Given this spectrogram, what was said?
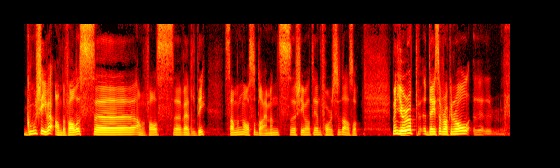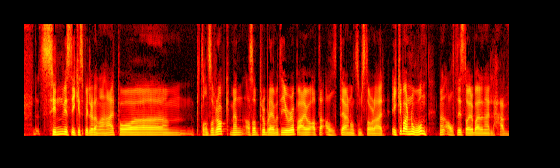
god skive. Anbefales, uh, anbefales uh, veldig. Sammen med også Diamonds-skiva til Enforcer, da, altså. Men Europe, Days of Rock and Roll eh, Synd hvis de ikke spiller denne her på, eh, på Tons of Rock. Men altså, problemet til Europe er jo at det alltid er noen som står der. Ikke bare noen, men alltid står det bare en hel haug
